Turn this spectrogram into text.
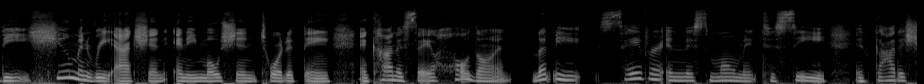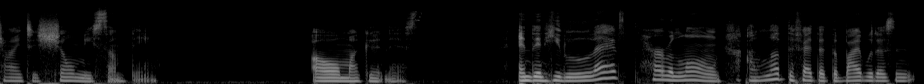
the human reaction and emotion toward a thing and kind of say, hold on, let me savor in this moment to see if God is trying to show me something. Oh my goodness. And then he left her alone. I love the fact that the Bible doesn't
